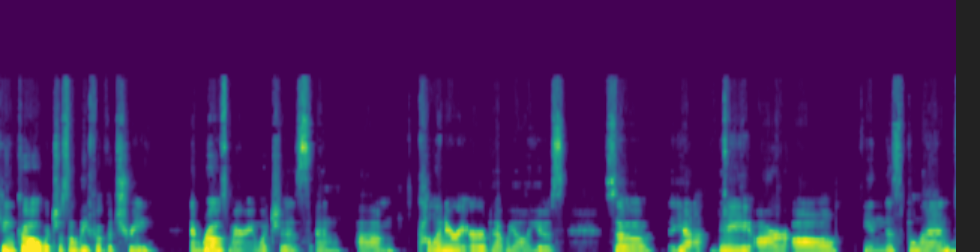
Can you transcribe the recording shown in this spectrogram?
ginkgo, which is a leaf of a tree, and rosemary, which is an um, culinary herb that we all use. So yeah, they are all in this blend,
